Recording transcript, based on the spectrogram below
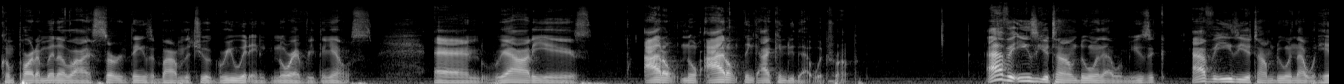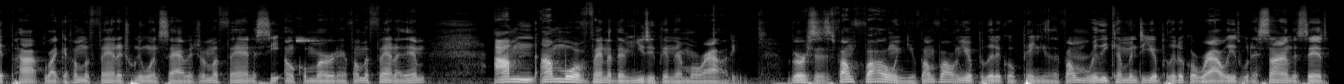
compartmentalize certain things about him that you agree with and ignore everything else. And reality is, I don't know. I don't think I can do that with Trump. I have an easier time doing that with music. I have an easier time doing that with hip hop. Like if I'm a fan of Twenty One Savage, if I'm a fan of See Uncle Murda, if I'm a fan of them, I'm I'm more of a fan of their music than their morality. Versus if I'm following you, if I'm following your political opinions, if I'm really coming to your political rallies with a sign that says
